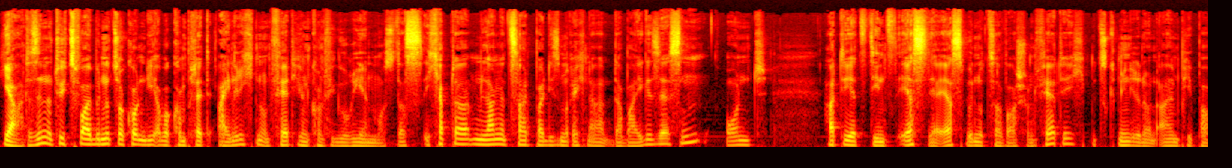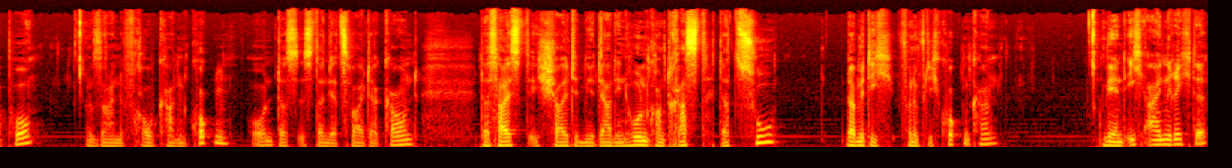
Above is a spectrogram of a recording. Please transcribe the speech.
Ja, das sind natürlich zwei Benutzerkonten, die aber komplett einrichten und fertig und konfigurieren muss. Das, ich habe da eine lange Zeit bei diesem Rechner dabei gesessen und hatte jetzt den ersten, der erste Benutzer war schon fertig mit Screenreader und allem Pipapo. Seine Frau kann gucken und das ist dann der zweite Account. Das heißt, ich schalte mir da den hohen Kontrast dazu, damit ich vernünftig gucken kann, während ich einrichte.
